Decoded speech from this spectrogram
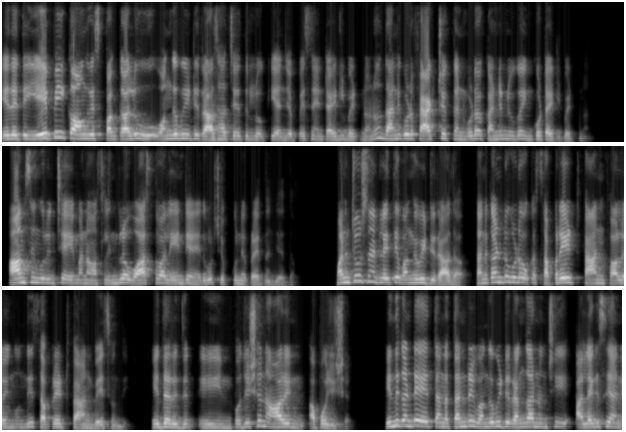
ఏదైతే ఏపీ కాంగ్రెస్ పగ్గాలు వంగవీటి రాధా చేతుల్లోకి అని చెప్పేసి నేను టైటిల్ పెట్టినాను. దాన్ని కూడా ఫ్యాక్ట్ చెక్ అని కూడా కంటిన్యూగా ఇంకో టైటిల్ పెట్టినాను. ఆ అంశం గురించే మనం అసలు ఇందులో వాస్తవాలు ఏంటి అనేది కూడా చెప్పుకునే ప్రయత్నం చేద్దాం. మనం చూసినట్లయితే వంగవీటి రాధ. తనకంటూ కూడా ఒక సపరేట్ ఫ్యాన్ ఫాలోయింగ్ ఉంది సపరేట్ ఫ్యాన్ బేస్ ఉంది. Either in position or in opposition ఎందుకంటే తన తండ్రి వంగవీటి రంగా నుంచి ఆ లెగసీ ఆయన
